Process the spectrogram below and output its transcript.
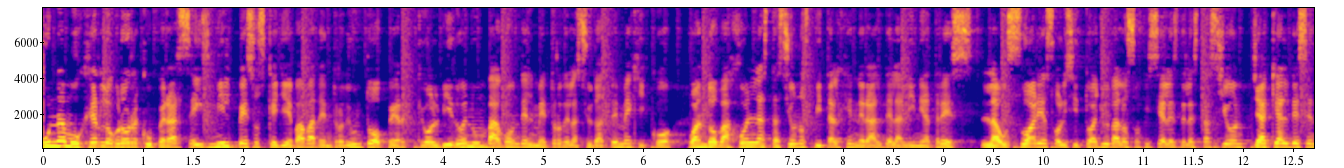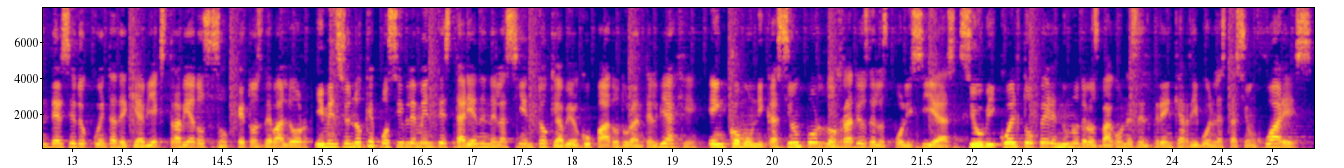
Una mujer logró recuperar 6 mil pesos que llevaba dentro de un topper que olvidó en un vagón del metro de la Ciudad de México cuando bajó en la estación Hospital General de la línea 3. La usuaria solicitó ayuda a los oficiales de la estación ya que al descender se dio cuenta de que había extraviado sus objetos de valor y mencionó que posiblemente estarían en el asiento que había ocupado durante el viaje. En comunicación por los radios de los policías, se ubicó el topper en uno de los vagones del tren que arribó en la estación Juárez.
